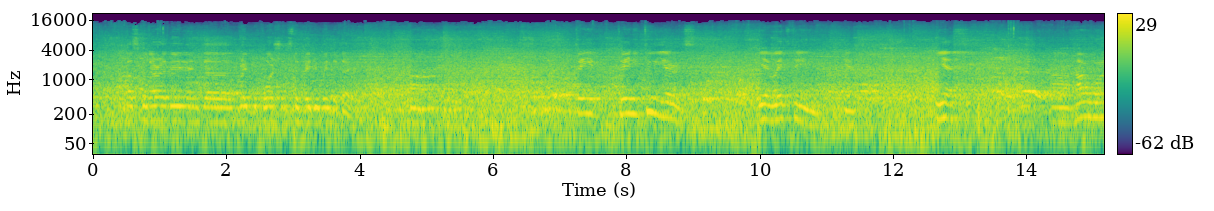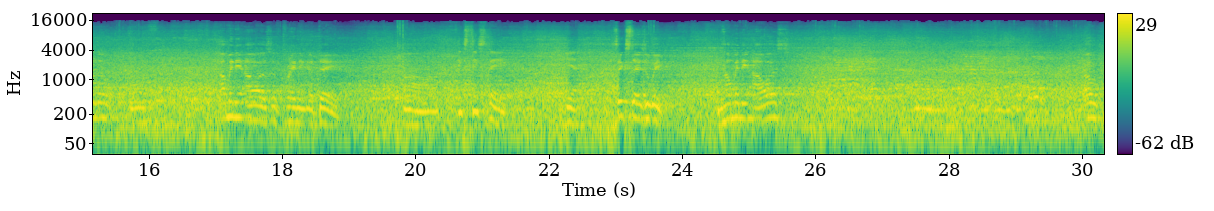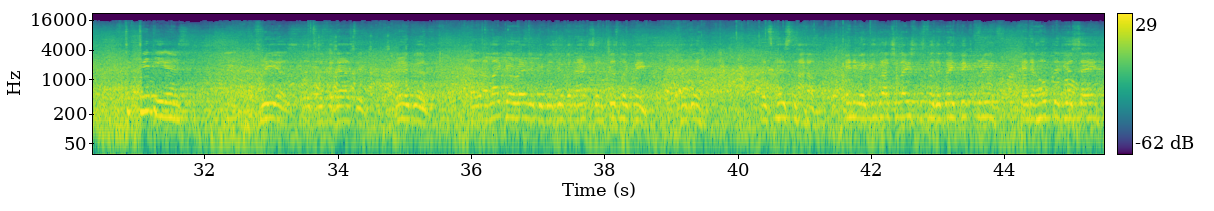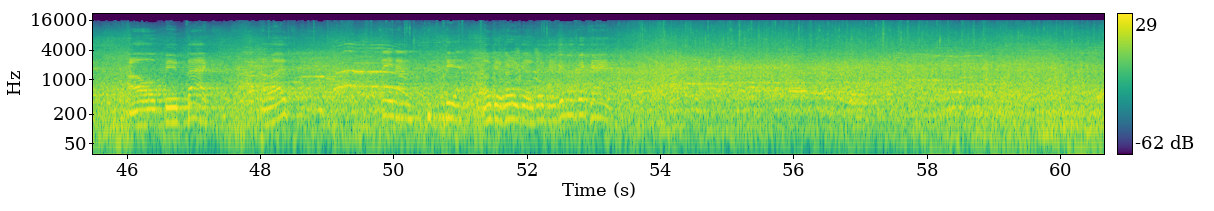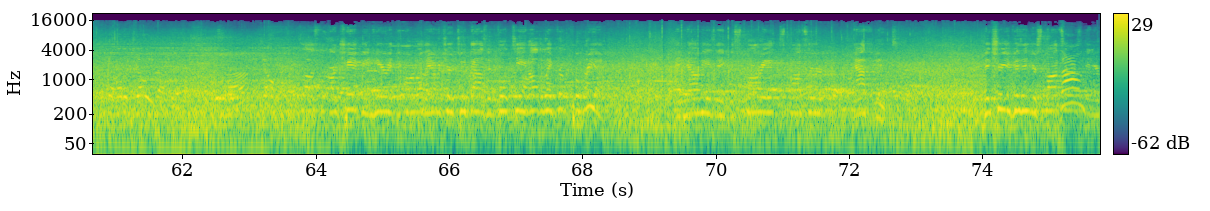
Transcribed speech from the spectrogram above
muscularity and uh, great proportions that made you win the day? 20, 22 years. Yeah, weight training. Yeah. Yes. Uh? Uh, How many hours of training a day? uh, 60 day. Yeah. Six days a week. And how many hours? Oh, t- 20 years. Three years. That's fantastic. Very good. I, I like you already because you have an accent just like me. Okay. That's my style. Anyway, congratulations for the great victory. And I hope that you say, I'll be back. All right? Stay down. yeah. Okay, very good. Okay, give him a big hand. Applause for our champion here at the Arnold Amateur 2014, all the way from Korea. And now he is a Gaspari sponsored athlete. Make sure you visit your sponsors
